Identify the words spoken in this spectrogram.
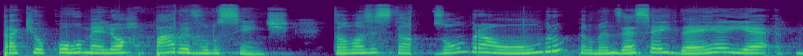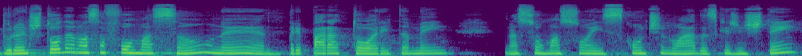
para que ocorra o melhor para o evoluciente. Então, nós estamos ombro a ombro, pelo menos essa é a ideia, e é durante toda a nossa formação, né, preparatória e também nas formações continuadas que a gente tem,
